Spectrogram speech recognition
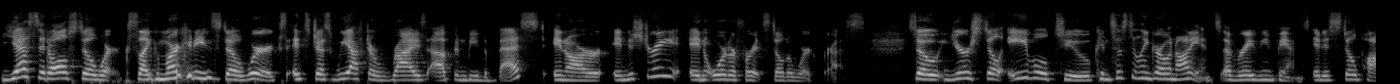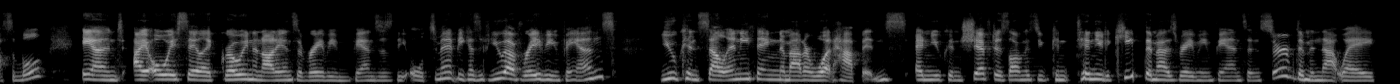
yes, it all still works. Like marketing still works. It's just we have to rise up and be the best in our industry in order for it still to work for us. So you're still able to consistently grow an audience of raving fans. It is still possible. And I always say, like, growing an audience of raving fans is the ultimate because if you have raving fans, you can sell anything no matter what happens and you can shift as long as you continue to keep them as raving fans and serve them in that way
